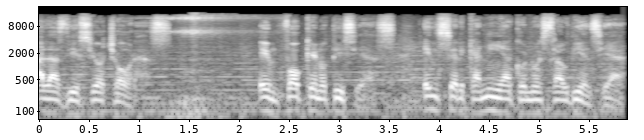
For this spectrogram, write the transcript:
a las 18 horas. Enfoque Noticias, en cercanía con nuestra audiencia.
